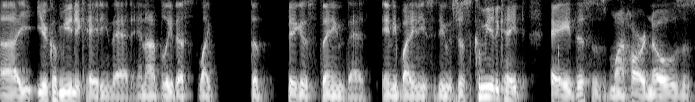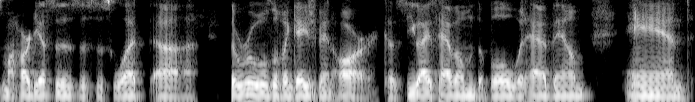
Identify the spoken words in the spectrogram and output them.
uh, you're communicating that, and I believe that's like the biggest thing that anybody needs to do is just communicate. Hey, this is my hard nose. This is my hard yeses. This is what uh, the rules of engagement are because you guys have them, the bull would have them, and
